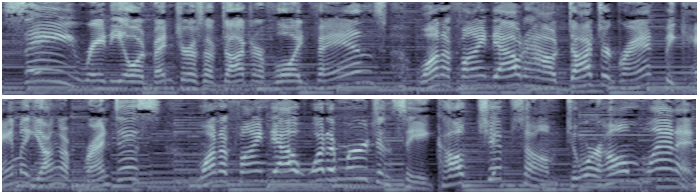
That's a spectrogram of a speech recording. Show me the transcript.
Say, Radio Adventures of Dr. Floyd fans, want to find out how Dr. Grant became a young apprentice? Want to find out what emergency called Chip's home to her home planet?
